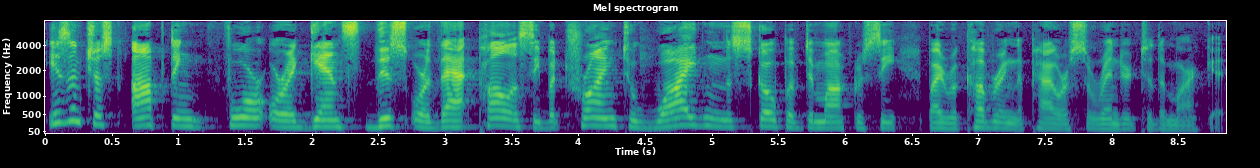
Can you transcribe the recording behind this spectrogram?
isn't just opting for or against this or that policy, but trying to widen the scope of democracy by recovering the power surrendered to the market.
